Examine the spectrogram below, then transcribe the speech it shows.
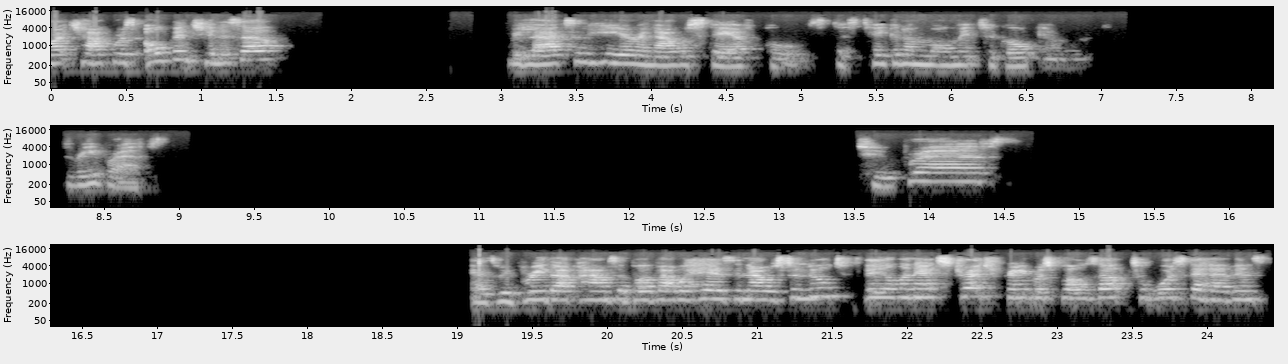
Heart chakra is open, chin is up. Relaxing here in our staff pose. Just taking a moment to go inward. Three breaths. Two breaths. As we breathe our palms above our heads in our salute, feeling that stretch, fingers flows up towards the heavens.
